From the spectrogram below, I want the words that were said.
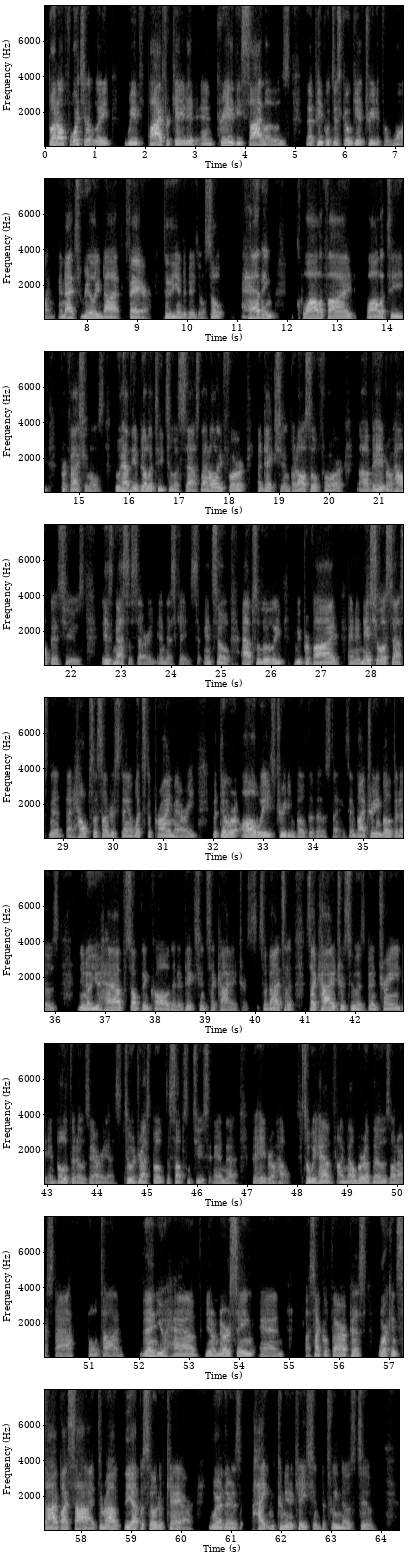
But unfortunately, we've bifurcated and created these silos that people just go get treated for one. And that's really not fair to the individual. So having qualified, quality professionals who have the ability to assess not only for addiction, but also for uh, behavioral health issues is necessary in this case. And so, absolutely, we provide an initial assessment that helps us understand what's the primary, but then we're always treating both of those things. And by treating both of those, you know, you have something called an addiction psychiatrist. So that's a psychiatrist who has been trained in both of those areas to address both the substance use and the behavioral health. So we have a number of those on our staff full time. Then you have, you know, nursing and uh, psychotherapists working side by side throughout the episode of care where there's heightened communication between those two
